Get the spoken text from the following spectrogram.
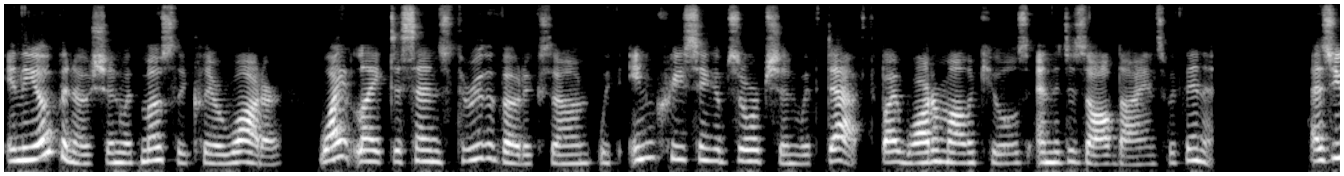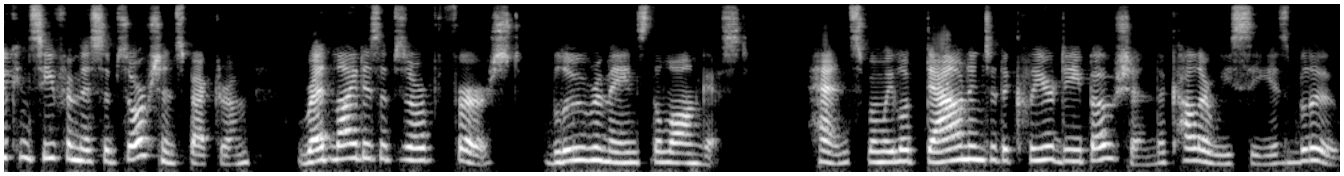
In the open ocean with mostly clear water, White light descends through the photic zone with increasing absorption with depth by water molecules and the dissolved ions within it. As you can see from this absorption spectrum, red light is absorbed first, blue remains the longest. Hence, when we look down into the clear deep ocean, the color we see is blue.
